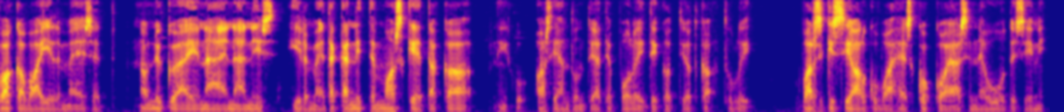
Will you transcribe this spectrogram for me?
vakava ilmeiset, no nykyään ei näe enää niissä ilmeitäkään niiden maskeen takaa niin kuin asiantuntijat ja poliitikot, jotka tuli varsinkin siinä alkuvaiheessa koko ajan sinne uutisiin, niin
